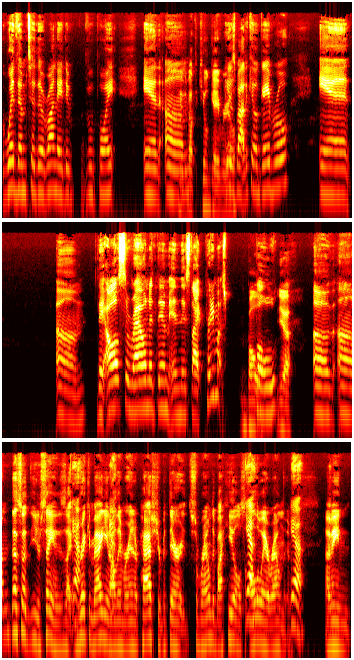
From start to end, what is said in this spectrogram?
with them to the rendezvous point and He um was about to kill Gabriel. he was about to kill Gabriel and um they all surrounded them in this like pretty much bowl. bowl. Yeah. of um That's what you're saying. It's like Yeah. Rick and Maggie and all them are in a pasture, but they're surrounded by hills Yeah. all the way around them. yeah I mean,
